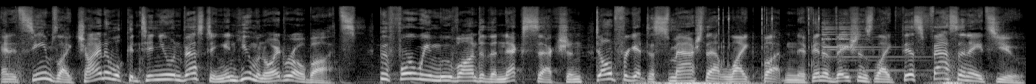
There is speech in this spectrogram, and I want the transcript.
And it seems like China will continue investing in humanoid robots. Before we move on to the next section, don't forget to smash that like button if innovations like this fascinates you.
